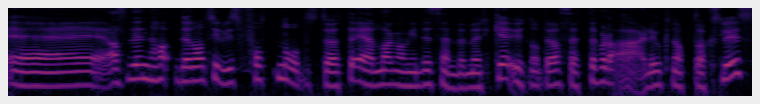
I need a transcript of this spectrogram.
Eh, altså den, den har tydeligvis fått nådestøtet en eller annen gang i desembermørket uten at jeg har sett det, for da er det jo knapt dagslys.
